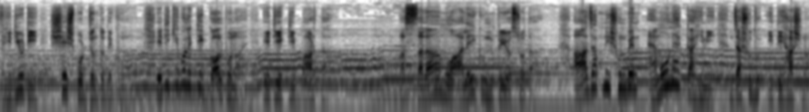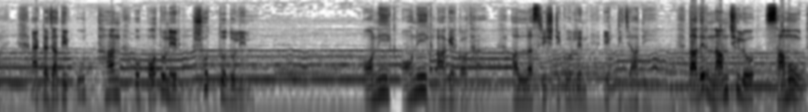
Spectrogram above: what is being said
ভিডিওটি শেষ পর্যন্ত দেখুন। এটি কেবল একটি গল্প নয়, এটি একটি বার্তা। আসসালাম ও আলাইকুম, প্রিয় শ্রোতা। আজ আপনি শুনবেন এমন এক কাহিনী যা শুধু ইতিহাস নয়, একটা জাতির উত্থান ও পতনের সত্য দলিল। অনেক অনেক আগের কথা। আল্লাহ সৃষ্টি করলেন একটি জাতি। তাদের নাম ছিল সামুদ।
